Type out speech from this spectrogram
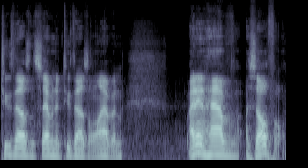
2007 to 2011. I didn't have a cell phone,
